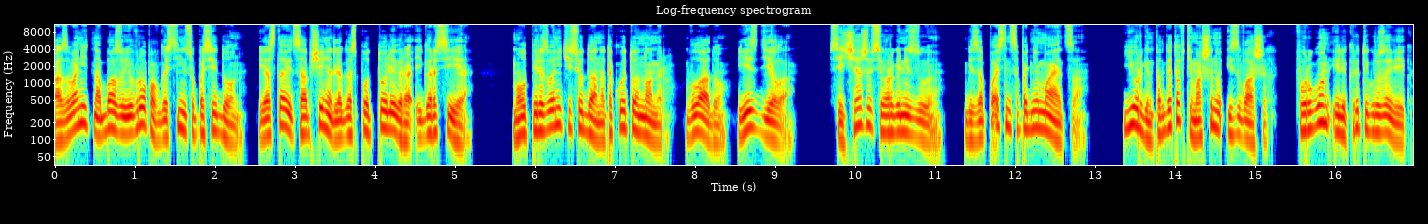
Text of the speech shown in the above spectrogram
Позвонить на базу Европа в гостиницу «Посейдон» и оставить сообщение для господ Толивера и Гарсия, Мол, перезвоните сюда, на такой-то номер. Владу, есть дело. Сейчас же все организую. Безопасница поднимается. Юрген, подготовьте машину из ваших. Фургон или крытый грузовик.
